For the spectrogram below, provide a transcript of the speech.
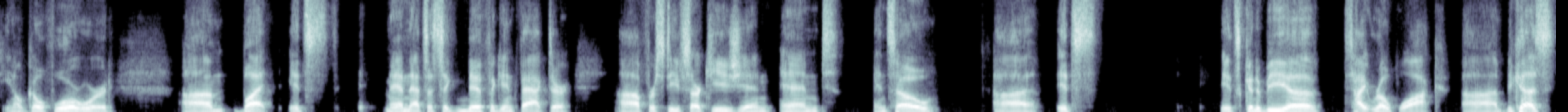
you know go forward. Um, but it's man, that's a significant factor uh, for Steve Sarkisian, and and so uh, it's it's going to be a tightrope walk uh, because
